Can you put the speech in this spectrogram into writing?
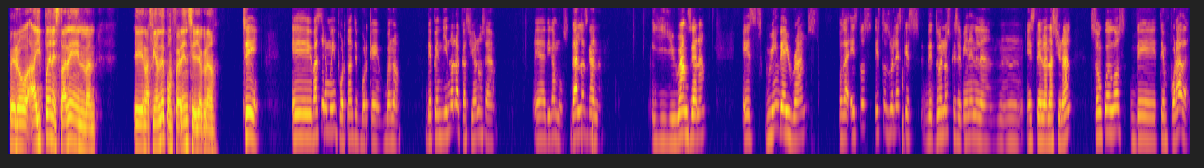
pero ahí pueden estar en la, en la final de conferencia, yo creo. Sí, eh, va a ser muy importante porque, bueno, dependiendo la ocasión, o sea, eh, digamos, Dallas gana y Rams gana, es Green Bay Rams. O sea, estos, estos duelos que, de duelos que se vienen en la, mm, este, en la nacional son juegos de temporada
